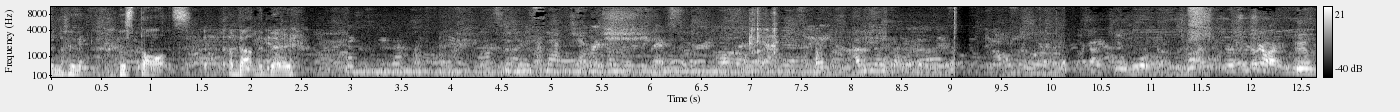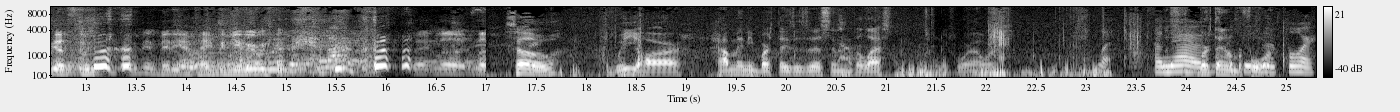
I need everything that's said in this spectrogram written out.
And his, his thoughts about the day. We was gonna, we've been videotaping you. We were gonna, Wait, look, look. So, we are. How many birthdays is this in the last 24 hours? What? I is know. birthday number This is four. number four.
